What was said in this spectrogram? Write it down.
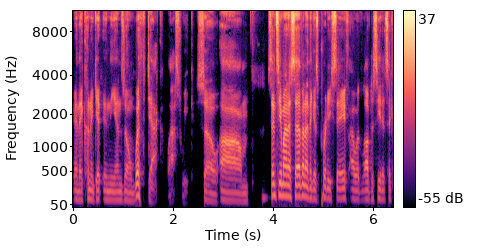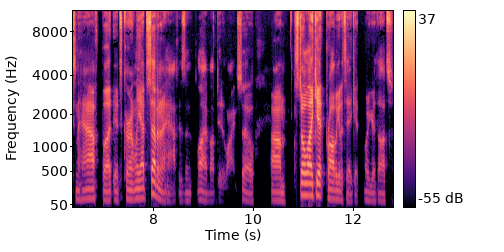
and they couldn't get in the end zone with Dak last week. So, um, Cincy minus seven, I think is pretty safe. I would love to see it at six and a half, but it's currently at seven and a half, is a live updated line. So, um, still like it. Probably to take it. What are your thoughts?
